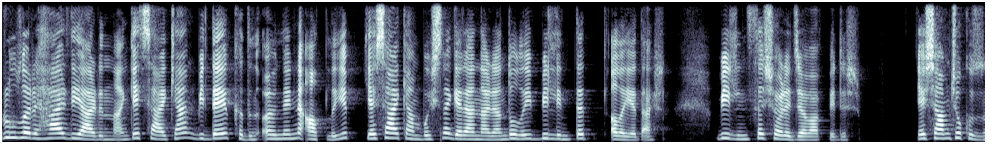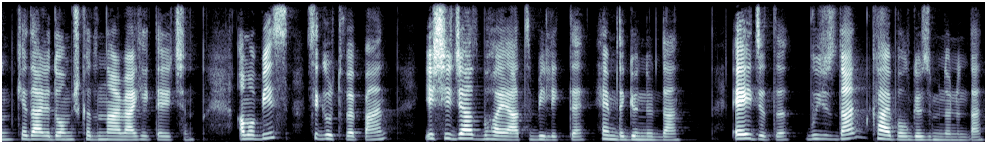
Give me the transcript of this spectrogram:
Ruhları Hel diyarından geçerken bir dev kadın önlerine atlayıp yaşarken başına gelenlerden dolayı Bilind de alay eder. Bilind ise şöyle cevap verir. Yaşam çok uzun, kederle dolmuş kadınlar ve erkekler için. Ama biz, Sigurd ve ben, yaşayacağız bu hayatı birlikte, hem de gönülden. Ey cadı, bu yüzden kaybol gözümün önünden.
